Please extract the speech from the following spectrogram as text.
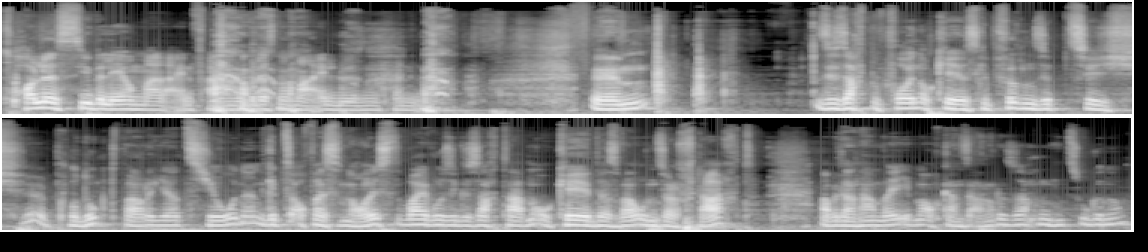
tolles Jubiläum mal einfallen, wo wir das nochmal einlösen können. ähm, Sie sagten vorhin, okay, es gibt 75 äh, Produktvariationen. Gibt es auch was Neues dabei, wo Sie gesagt haben, okay, das war unser Start, aber dann haben wir eben auch ganz andere Sachen hinzugenommen?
